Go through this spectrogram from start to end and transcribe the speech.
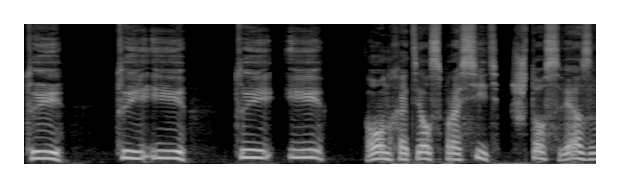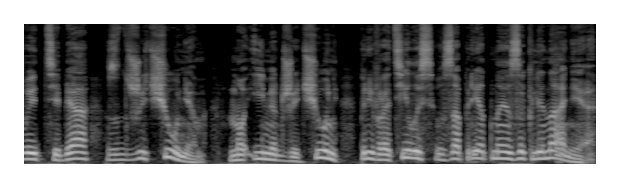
Ты... ты и... ты и...» Он хотел спросить, что связывает тебя с Джичунем, но имя Джичунь превратилось в запретное заклинание,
